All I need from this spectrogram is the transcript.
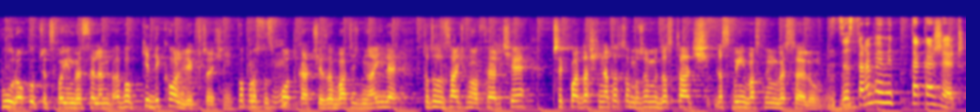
pół roku przed swoim weselem, albo kiedykolwiek wcześniej. Po prostu spotkać się, zobaczyć na ile to, co dostaliśmy w ofercie, przekłada się na to, co możemy dostać na swoim własnym weselu. Zastanawia mnie taka rzecz.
